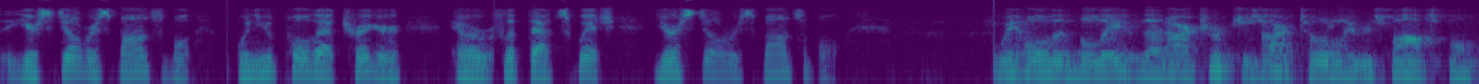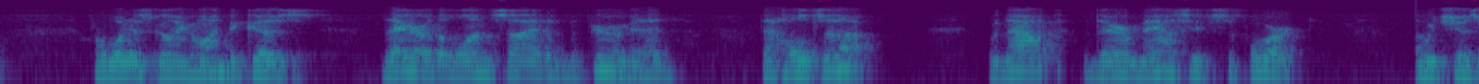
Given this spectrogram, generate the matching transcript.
you're still responsible. When you pull that trigger or flip that switch, you're still responsible. We hold and believe that our churches are totally responsible for what is going on because they are the one side of the pyramid that holds it up. Without their massive support, which is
